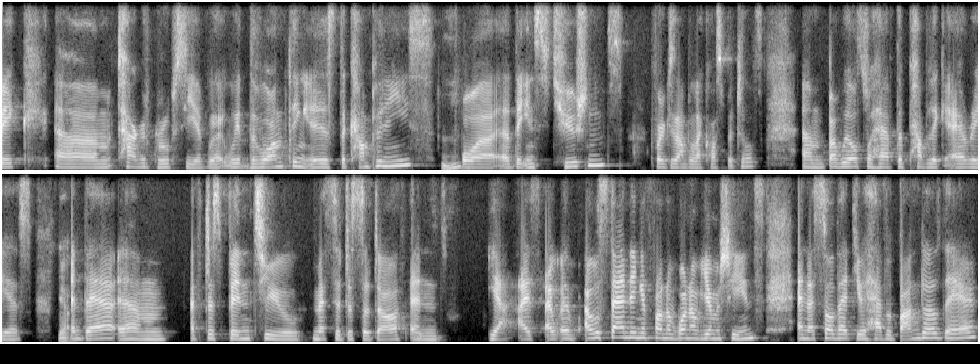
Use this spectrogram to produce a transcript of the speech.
big um, target groups here. We, the one thing is the companies mm -hmm. or uh, the institutions. For example, like hospitals, um, but we also have the public areas, yeah. and there um, I've just been to Messe Düsseldorf, and yeah, I, I, I was standing in front of one of your machines and I saw that you have a bundle there.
